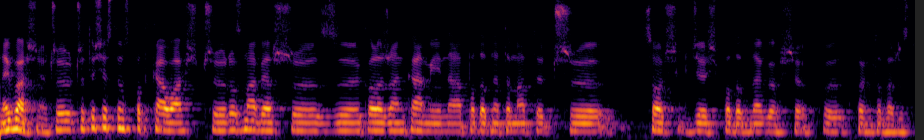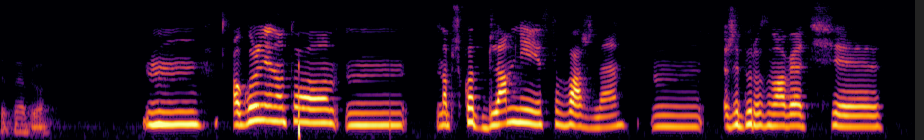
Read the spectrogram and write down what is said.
No i właśnie, czy, czy ty się z tym spotkałaś, czy rozmawiasz e, z koleżankami na podobne tematy, czy coś gdzieś podobnego się w twoim towarzystwie pojawiło? Mm, ogólnie no to mm, na przykład dla mnie jest to ważne, mm, żeby rozmawiać z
